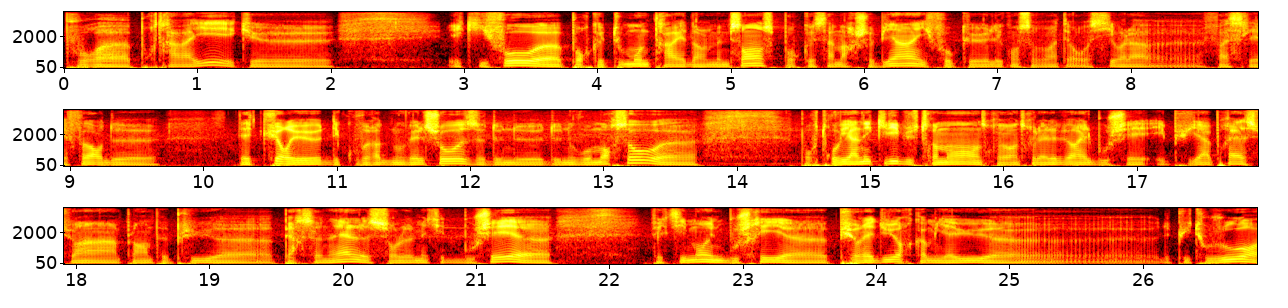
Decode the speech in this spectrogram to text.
pour, euh, pour travailler et que et qu'il faut euh, pour que tout le monde travaille dans le même sens, pour que ça marche bien, il faut que les consommateurs aussi voilà, fassent l'effort de, d'être curieux, de découvrir de nouvelles choses, de, de, nouveaux morceaux, euh, pour trouver un équilibre justement entre, entre l'éleveur et le boucher. Et puis après, sur un plan un peu plus euh, personnel, sur le métier de boucher, euh, effectivement, une boucherie pure et dure comme il y a eu depuis toujours.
